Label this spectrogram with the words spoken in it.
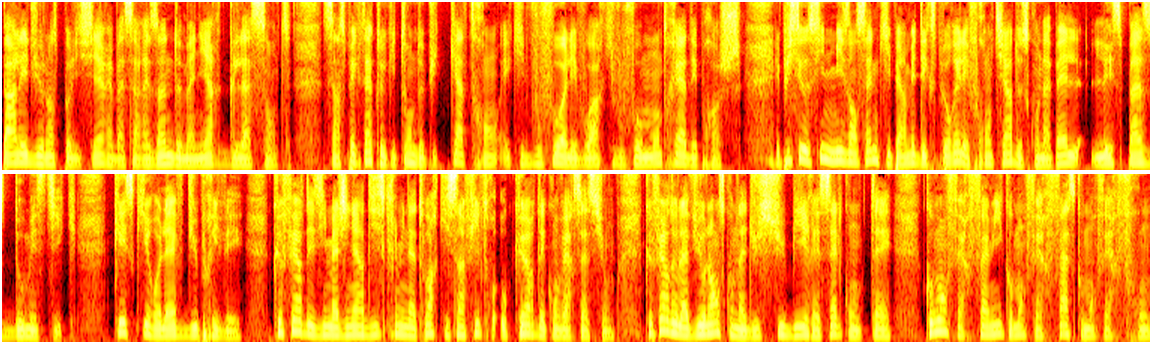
parler de violences policières, et bah ça résonne de manière glaçante. C'est un spectacle qui tourne depuis 4 ans et qu'il vous faut aller voir, qu'il vous faut montrer à des proches. Et puis c'est aussi une mise en scène qui permet d'explorer les frontières de ce qu'on appelle l'espace domestique. Qu'est-ce qui relève du privé? Que faire des imaginaires discriminatoires qui s'infiltrent au cœur des conversations? Que faire de la violence qu'on a dû subir et celle qu'on tait? Comment faire famille? Comment faire face? Comment faire front?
